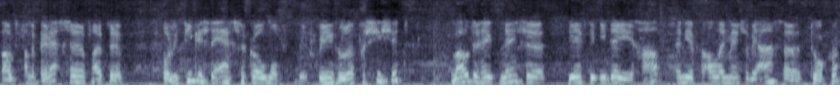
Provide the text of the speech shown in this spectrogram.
Wouter van den Berg, eh, vanuit de politiek is er ergens gekomen. Of ik weet niet hoe dat precies zit. Wouter heeft mensen, die heeft dit idee gehad en die heeft er allerlei mensen bij aangetrokken.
